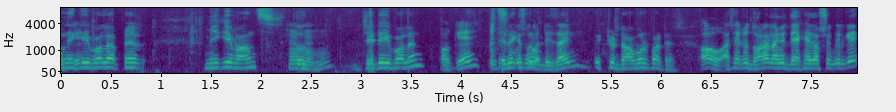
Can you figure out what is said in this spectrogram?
অনেকেই বলে আপনার মিকি মাউস তো যেটাই বলেন ওকে এটা কিন্তু- ডিজাইন একটু ডাবল পাটের। ও আচ্ছা একটু ধরেন আমি দেখাই দর্শকদেরকে।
